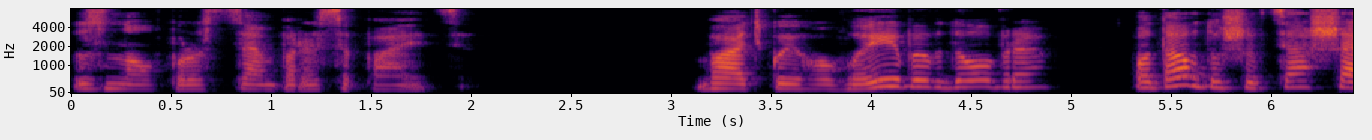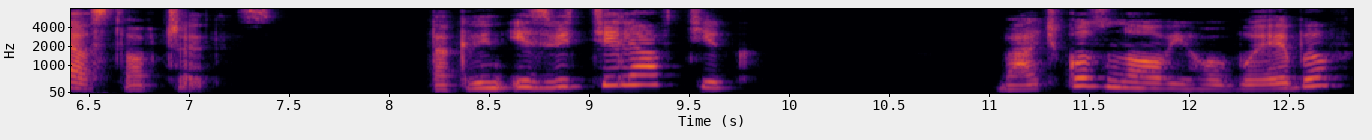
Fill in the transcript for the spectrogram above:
знов простцем пересипається. Батько його вибив добре, подав до шевця шевства вчитись. Так він і звідтіля втік. Батько знов його вибив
